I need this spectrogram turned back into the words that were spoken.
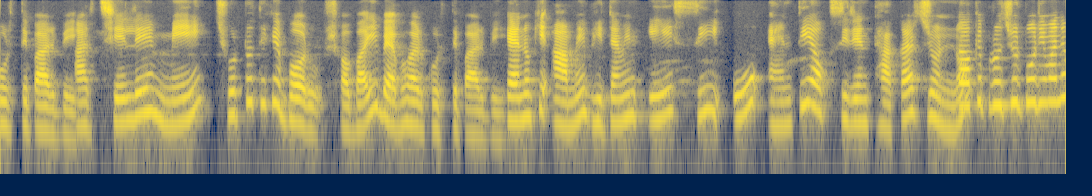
করতে পারবে। আর ছেলে, মেয়ে, ছোট থেকে বড় সবাই ব্যবহার করতে পারবে। কেন কি আমে ভিটামিন এ সি ও অ্যান্টি অক্সিডেন্ট থাকার জন্য ত্বকে প্রচুর পরিমাণে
